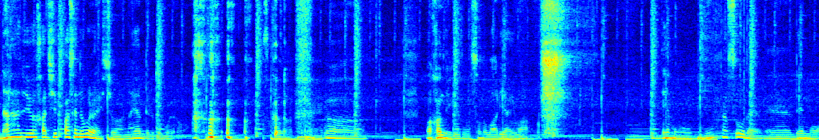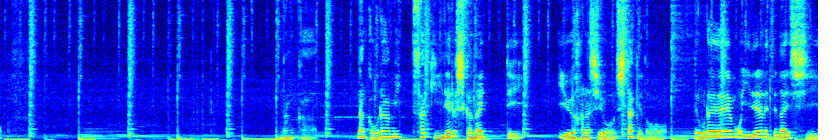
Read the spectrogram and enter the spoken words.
78%ぐらいの人は悩んでると思うよ。そうなんだね。うん。わかんないけどその割合は。でもみんなそうだよね。でもなんかなんか俺はみさっき入れるしかないっていう話をしたけどで俺も入れられてないし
